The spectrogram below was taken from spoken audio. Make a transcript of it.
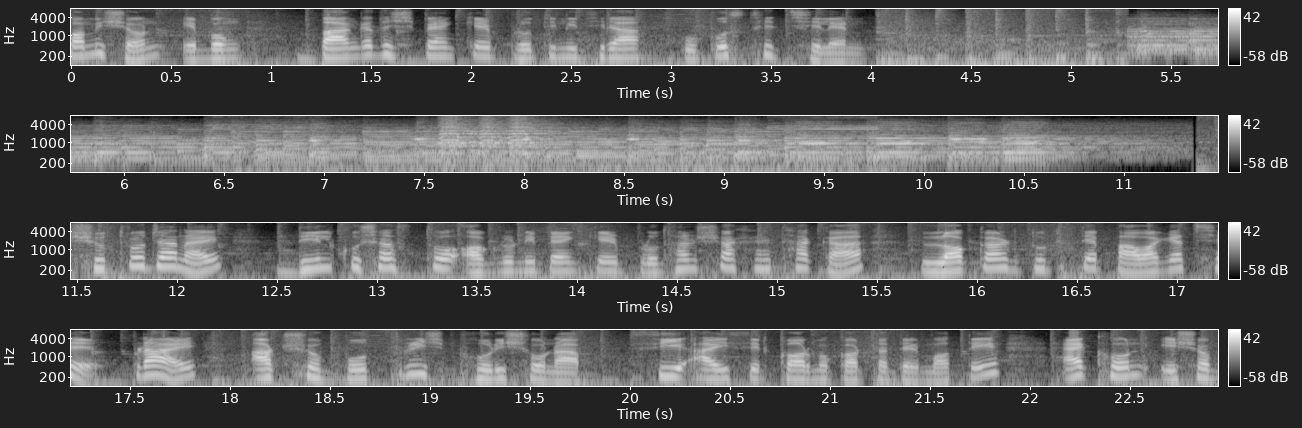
কমিশন এবং বাংলাদেশ ব্যাংকের প্রতিনিধিরা উপস্থিত ছিলেন। সূত্র জানায় দিল কুশাস্থ অগ্রণী ব্যাংকের প্রধান শাখায় থাকা লকার দুটিতে পাওয়া গেছে প্রায় আটশো বত্রিশ ভরি সোনা। সিআইসির কর্মকর্তাদের মতে, এখন এসব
